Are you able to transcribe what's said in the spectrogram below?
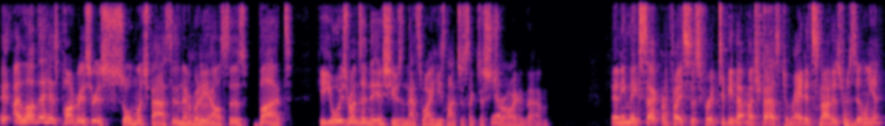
I- love that his pod racer is so much faster than everybody Mhm. else's, but he always runs into issues, and that's why he's not just like destroying them. And he makes sacrifices for it to be that much faster, right? It's not as resilient.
